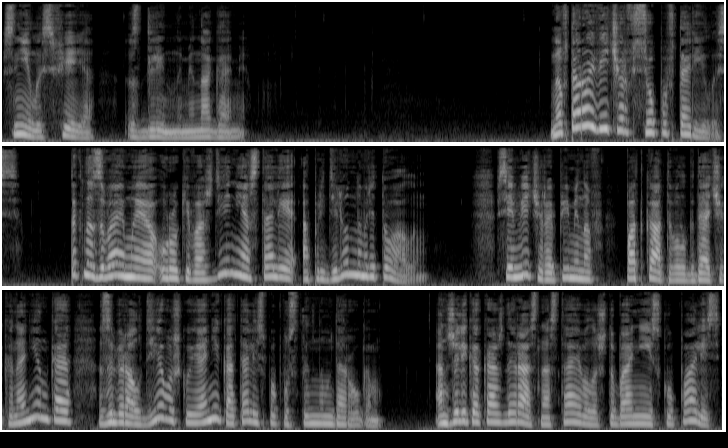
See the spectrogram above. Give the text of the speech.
снилась фея с длинными ногами. На второй вечер все повторилось. Так называемые уроки вождения стали определенным ритуалом. В семь вечера Пименов подкатывал к даче Каноненко, забирал девушку, и они катались по пустынным дорогам. Анжелика каждый раз настаивала, чтобы они искупались,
